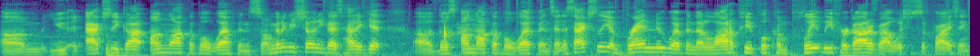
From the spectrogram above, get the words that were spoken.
um, you actually got unlockable weapons. So I'm going to be showing you guys how to get uh, those unlockable weapons. And it's actually a brand new weapon that a lot of people completely forgot about, which is surprising.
